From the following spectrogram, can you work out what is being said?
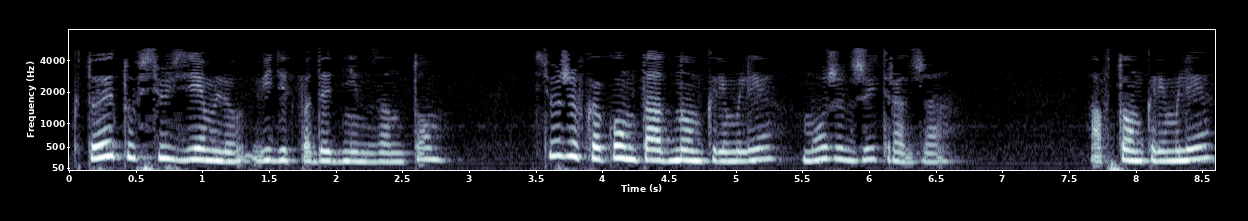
кто эту всю землю видит под одним зонтом, все же в каком-то одном Кремле может жить Раджа. А в том Кремле,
